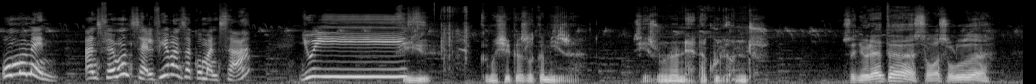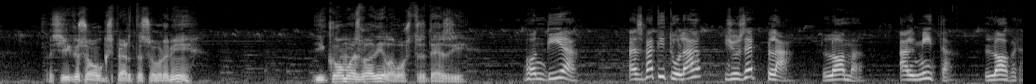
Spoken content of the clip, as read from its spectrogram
Un moment, ens fem un selfie abans de començar? Lluís... Fill, que m'aixeques la camisa. Si és una nena, collons. Senyoreta, se la saluda. Així que sou experta sobre mi. I com es va dir la vostra tesi? Bon dia. Es va titular Josep Pla, l'home, el mite, l'obra.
